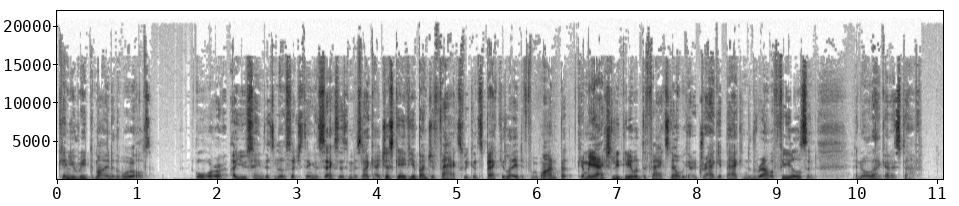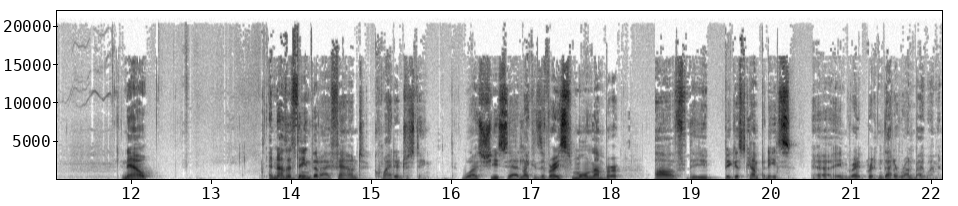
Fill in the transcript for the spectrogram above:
Can you read the mind of the world? Or are you saying there's no such thing as sexism? It's like, I just gave you a bunch of facts. We can speculate if we want, but can we actually deal with the facts? No, we got to drag it back into the realm of feels and, and all that kind of stuff. Now, another thing that I found quite interesting was she said, like, it's a very small number of the biggest companies uh, in Great Britain that are run by women.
